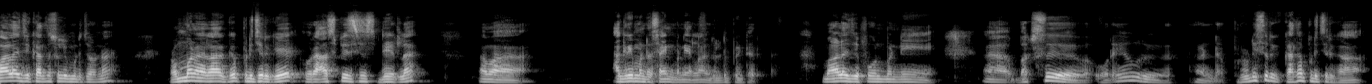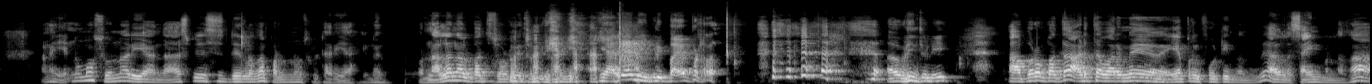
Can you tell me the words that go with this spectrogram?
பாலாஜி கதை சொல்லி முடித்தோடனே ரொம்ப நல்லா இருக்குது பிடிச்சிருக்கு. ஒரு ஆஸ்பீசியஸ் டேட்டில் நம்ம அக்ரிமெண்ட்டை சைன் பண்ணிடலாம்னு சொல்லிட்டு போயிட்டார். பாலாஜி ஃபோன் பண்ணி பக்ஸு ஒரே ஒரு ப்ரொடியூசருக்கு கதை பிடிச்சிருக்கான். ஆனால் என்னமோ சொன்னாரியா அந்த ஆஸ்பீசியஸ் டேட்டில் தான் பண்ணணும்னு சொல்லிட்டாரியா என்னது? ஒரு நல்ல நாள் பார்த்து சொல்கிறேன்னு சொல்லியிருக்காங்க யாரையா நீ இப்படி பயப்படுறேன் அப்படின்னு சொல்லி அப்புறம் பார்த்தா அடுத்த வாரமே ஏப்ரல் 14 வந்தது. அதில் சைன் பண்ண தான்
